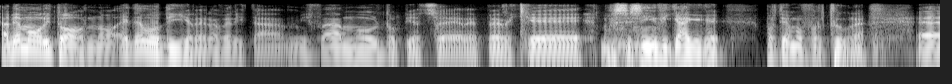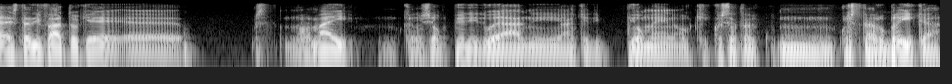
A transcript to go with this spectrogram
Abbiamo un ritorno e devo dire la verità, mi fa molto piacere perché significa anche che portiamo fortuna. Eh, sta di fatto che eh, ormai credo siano più di due anni, anche di più o meno questa, mh, questa rubrica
